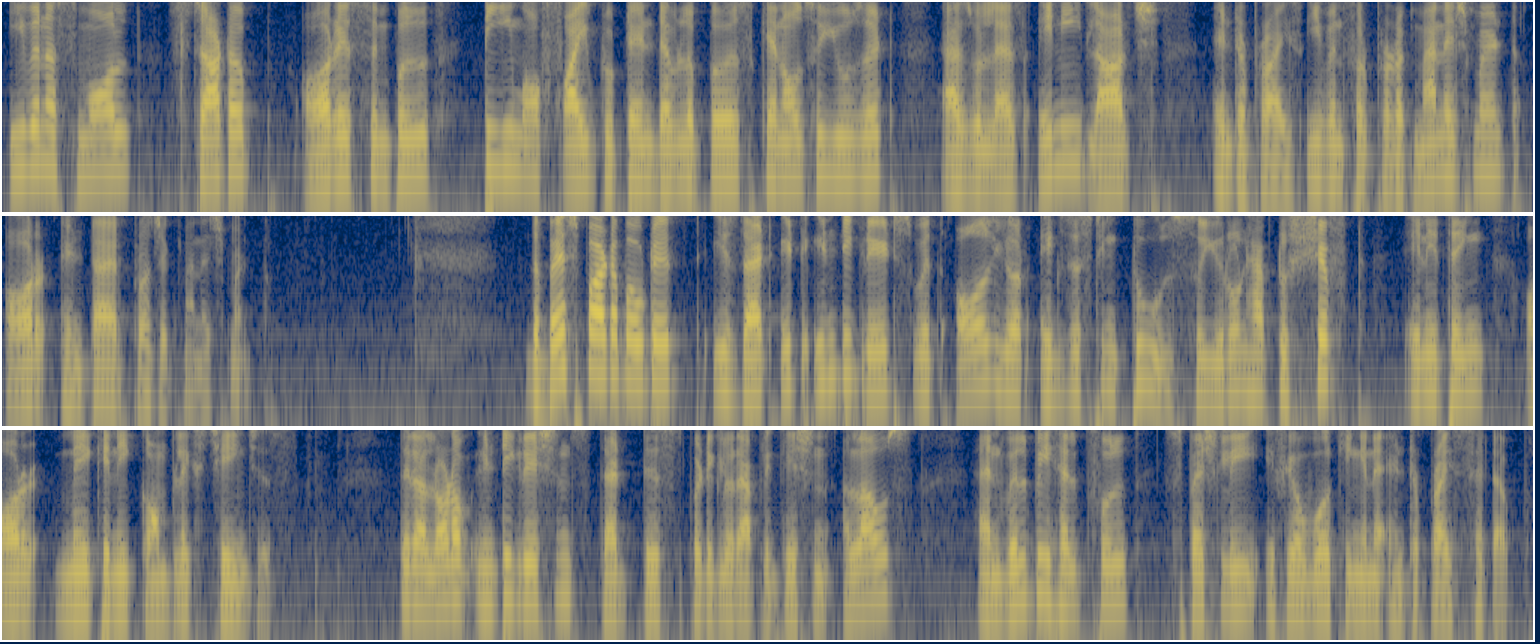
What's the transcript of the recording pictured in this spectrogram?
even a small startup or a simple team of 5 to 10 developers can also use it as well as any large enterprise even for product management or entire project management. The best part about it is that it integrates with all your existing tools so you don't have to shift anything or make any complex changes. There are a lot of integrations that this particular application allows and will be helpful especially if you're working in an enterprise setup.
